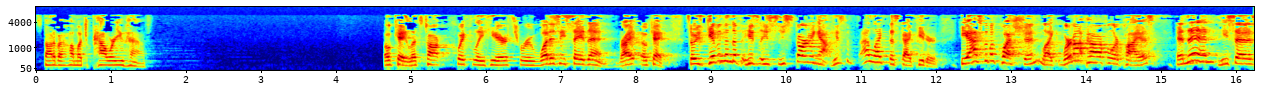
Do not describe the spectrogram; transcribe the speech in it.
It's not about how much power you have. Okay, let's talk quickly here through what does he say then, right? Okay, so he's given them the, he's, he's, he's starting out. He's, I like this guy, Peter. He asks them a question, like, we're not powerful or pious, and then he says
